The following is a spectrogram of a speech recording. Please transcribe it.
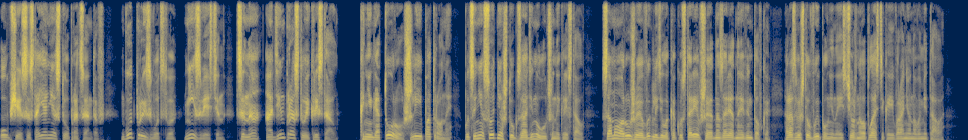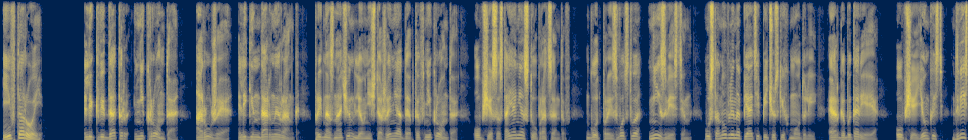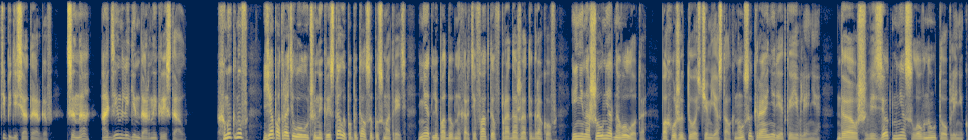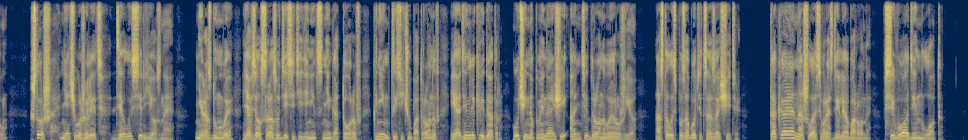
Общее состояние 100%. Год производства неизвестен. Цена – один простой кристалл. К негатору шли и патроны. По цене сотня штук за один улучшенный кристалл. Само оружие выглядело как устаревшая однозарядная винтовка, разве что выполненная из черного пластика и вороненого металла. И второй. Ликвидатор Некронта. Оружие. Легендарный ранг. Предназначен для уничтожения адептов Некронта. Общее состояние 100%. Год производства неизвестен. Установлено 5 эпических модулей. Эрго-батарея. Общая емкость 250 эргов. Цена – один легендарный кристалл. Хмыкнув, я потратил улучшенный кристалл и попытался посмотреть, нет ли подобных артефактов в продаже от игроков, и не нашел ни одного лота. Похоже, то, с чем я столкнулся, крайне редкое явление. Да уж, везет мне словно утопленнику. Что ж, нечего жалеть, дело серьезное. Не раздумывая, я взял сразу 10 единиц негаторов, к ним тысячу патронов и один ликвидатор, очень напоминающий антидроновое ружье. Осталось позаботиться о защите. Такая нашлась в разделе обороны. Всего один лот.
